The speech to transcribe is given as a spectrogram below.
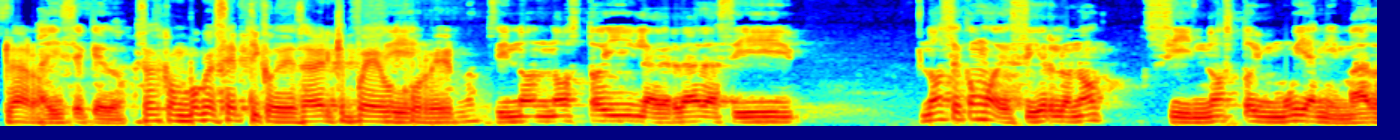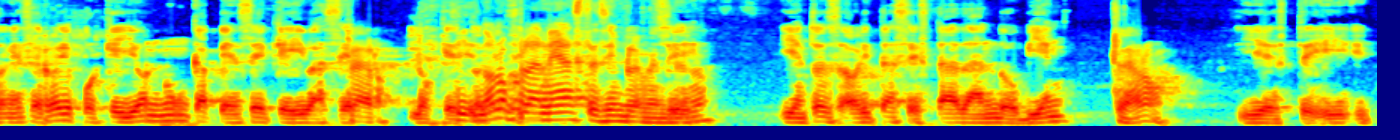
claro. ahí se quedó. Estás como un poco escéptico de saber qué puede Sí, ocurrir, ¿no? Sí, no, no estoy, la verdad, así, no sé cómo decirlo, ¿no? Si no estoy muy animado en ese rollo, porque yo nunca pensé que iba a ser Claro. lo que Sí, no lo haciendo. planeaste simplemente, Sí. ¿no? Y entonces ahorita se está dando bien Claro. y este y, y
